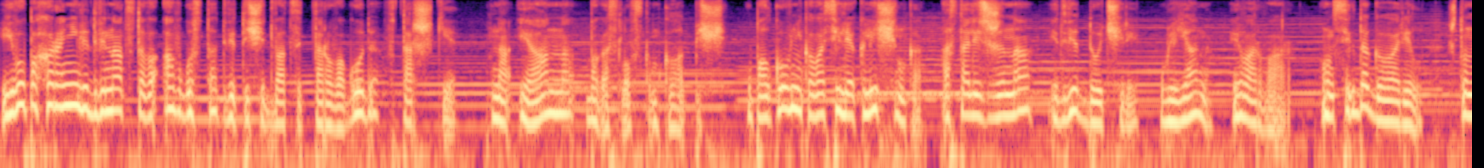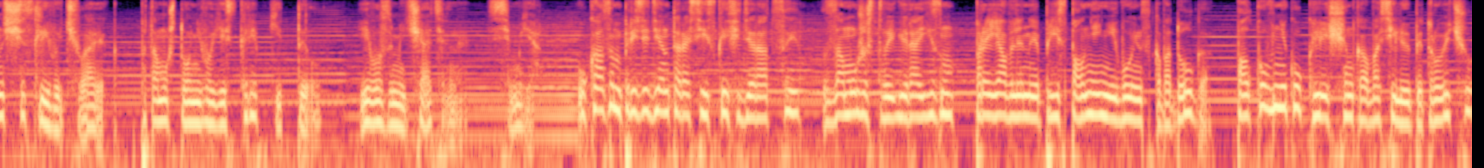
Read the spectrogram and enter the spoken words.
Его похоронили 12 августа 2022 года в Торжке на Иоанна-Богословском кладбище. У полковника Василия Клещенко остались жена и две дочери – Ульяна и Варвара. Он всегда говорил, что он счастливый человек, потому что у него есть крепкий тыл, его замечательная семья. Указом президента Российской Федерации за мужество и героизм, проявленные при исполнении воинского долга, полковнику Клещенко Василию Петровичу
